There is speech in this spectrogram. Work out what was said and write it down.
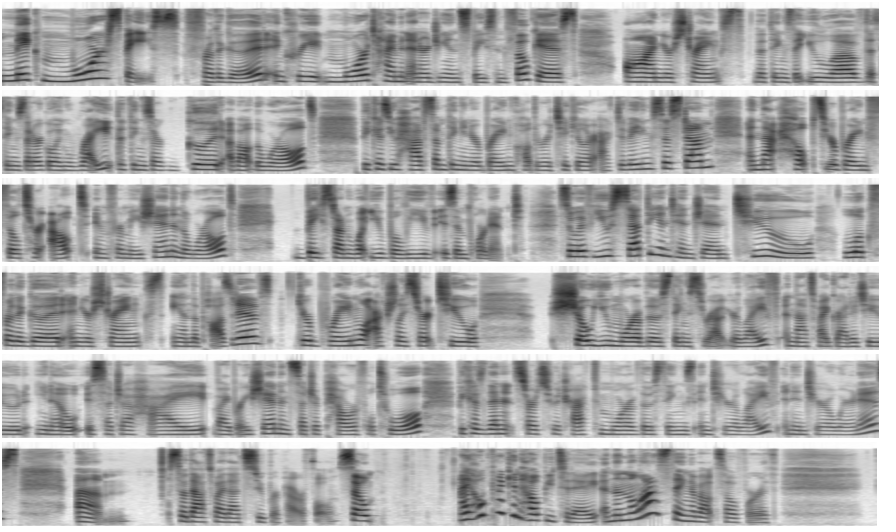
make more space for the good and create more time and energy and space and focus on your strengths, the things that you love, the things that are going right, the things that are good about the world, because you have something in your brain called the reticular activating system, and that helps your brain filter out information in the world based on what you believe is important. So if you set the intention to look for the good and your strengths and the positives, your brain will actually start to show you more of those things throughout your life. And that's why gratitude you know is such a high vibration and such a powerful tool because then it starts to attract more of those things into your life and into your awareness. Um so that's why that's super powerful. So i hope that can help you today. And then the last thing about self-worth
